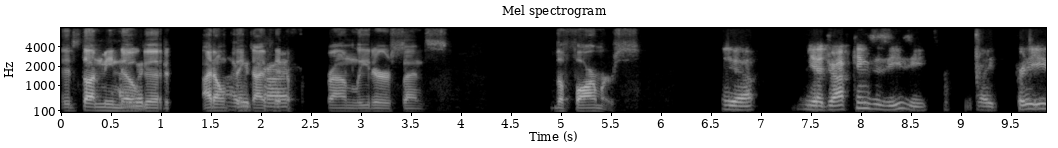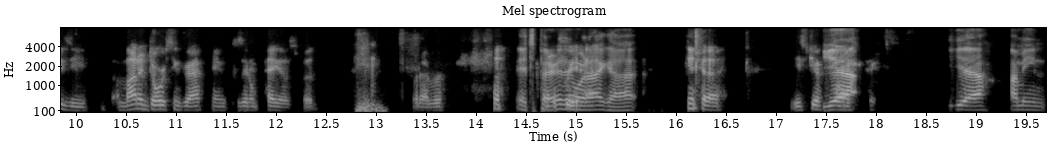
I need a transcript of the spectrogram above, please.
it's done me I no would- good. I don't I think I've hit a first round leader since the farmers. yeah, yeah. DraftKings is easy, like pretty easy. I'm not endorsing DraftKings because they don't pay us, but whatever. It's better than what I got. Yeah, at least you Yeah. Yeah, I mean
